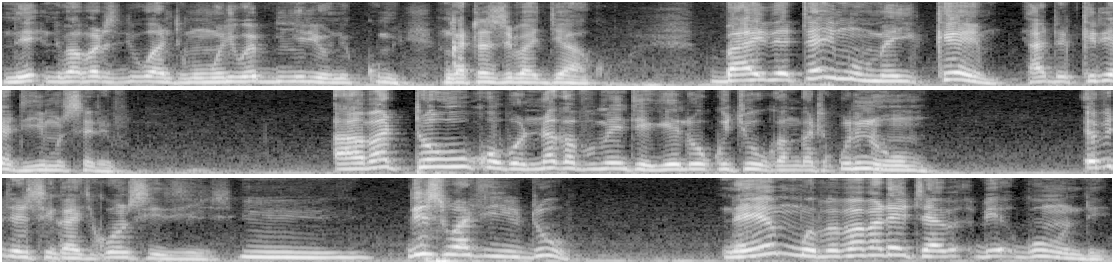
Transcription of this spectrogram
Nebabaliwa nti mumuliwe miliyoni kumi nga tazibajjaako by the time may came had cleared himself abatowuko bonna gavumenti egenda okukyuka nga tekuli n'omu. Evidence nga kiconsiries Mm. this what you do. Naye mmwe bwe babaleeta bye- gundi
